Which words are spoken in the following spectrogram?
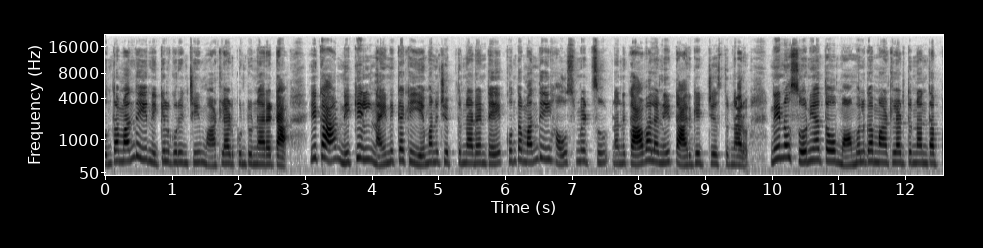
కొంతమంది నిఖిల్ గురించి మాట్లాడుకుంటున్నారట. ఇక నిఖిల్ నైనికకి ఏమని చెప్తున్నాడంటే కొంతమంది హౌస్మేట్స్ నన్ను కావాలని టార్గెట్ చేస్తున్నారు. నేను సోనియాతో మామూలుగా మాట్లాడుతున్నాను తప్ప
